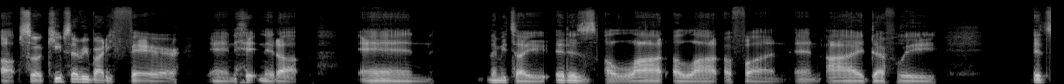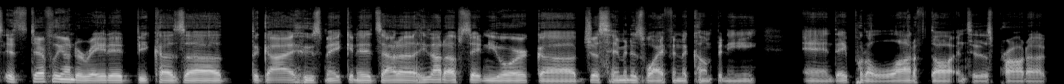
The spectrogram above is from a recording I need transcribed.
up. So it keeps everybody fair and hitting it up. And let me tell you, it is a lot, a lot of fun, and I definitely, it's it's definitely underrated because uh, the guy who's making it, it's out of he's out of upstate New York. Uh, just him and his wife in the company, and they put a lot of thought into this product.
